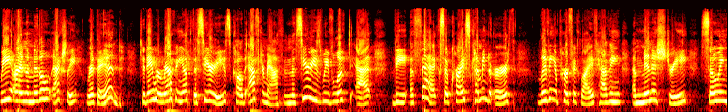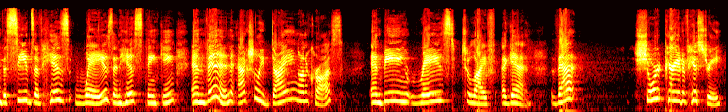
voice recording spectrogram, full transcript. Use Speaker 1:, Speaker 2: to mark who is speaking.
Speaker 1: We are in the middle, actually, we're at the end. Today we're wrapping up the series called Aftermath. In the series, we've looked at the effects of Christ coming to earth, living a perfect life, having a ministry, sowing the seeds of his ways and his thinking, and then actually dying on a cross and being raised to life again. That short period of history,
